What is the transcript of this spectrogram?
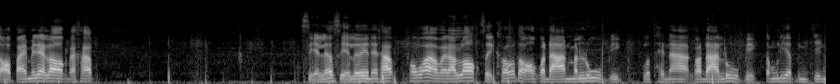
ต่อไปไม่ได้ลอกนะครับ สียแล้วเสียเลยนะครับ เพราะว่าเวลาลอกเสร็จเขาก็ต้องเอากระดานมาลูบอีกรถไถนากระดานลูบอีกต้องเรียบจริง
